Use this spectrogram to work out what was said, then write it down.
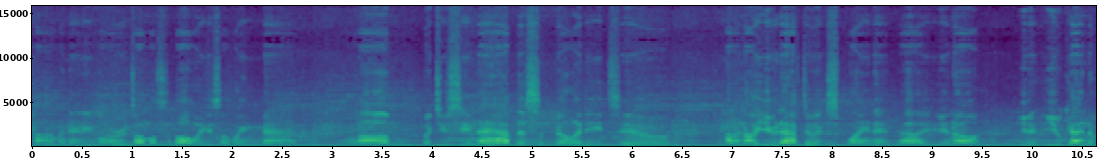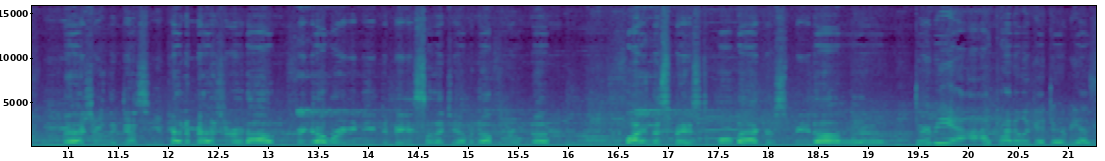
common anymore. It's almost always a wingman. Um, but you seem to have this ability to, I don't know, you'd have to explain it. Uh, you know, you, you kind of measure the distance, you kind of measure it out and figure out where you need to be so that you have enough room to find the space to pull back or speed up. And, Derby, I kind of look at Derby as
